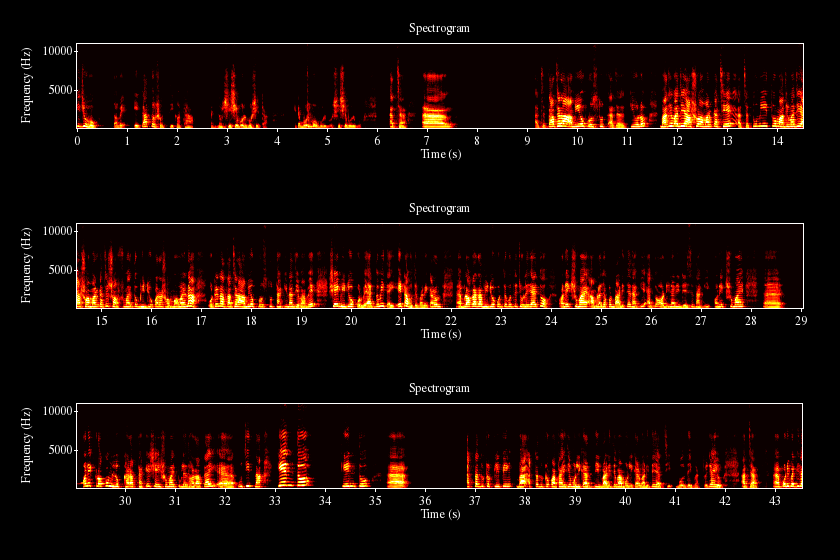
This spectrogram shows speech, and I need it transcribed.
কিছু হোক। তবে এটা তো সত্যি কথা। একদম শেষে বলব সেটা। এটা বলব বলব, শেষে বলব। আচ্ছা আচ্ছা তাছাড়া আমিও প্রস্তুত। আচ্ছা কি হলো? মাঝে মাঝে আসো আমার কাছে। আচ্ছা তুমি তো মাঝে মাঝে আসো আমার কাছে। সবসময় তো ভিডিও করা সম্ভব হয় না, ওঠে না। তাছাড়া আমিও প্রস্তুত থাকি না যেভাবে সেই ভিডিও করবে। একদমই তাই। এটা হতে পারে। কারণ ব্লগাররা ভিডিও করতে করতে চলে যায় তো। অনেক সময় আমরা যখন বাড়িতে থাকি, একদম অর্ডিনারি ড্রেসে থাকি, অনেক সময় অনেক রকম লুক খারাপ থাকে, সেই সময় তুলে ধরাটাই উচিত না। কিন্তু কিন্তু একটা দুটো ক্লিপিং বা একটা দুটো কথা, এই যে মল্লিকাদির বাড়িতে বা মল্লিকার বাড়িতে যাচ্ছি, বলতেই পারতো। যাই হোক আচ্ছা পরিপাটি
